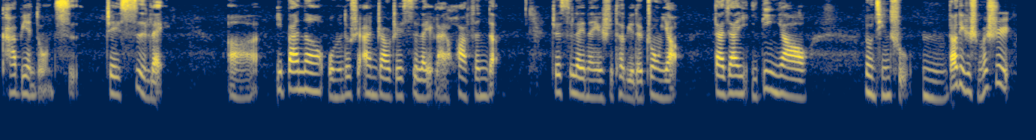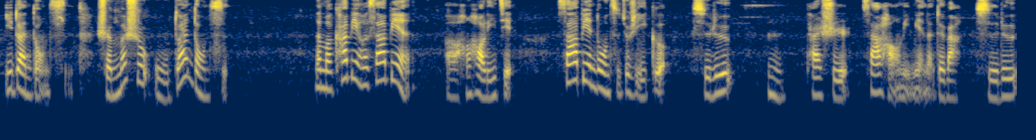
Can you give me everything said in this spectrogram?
卡变动词这四类，啊。一般呢，我们都是按照这四类来划分的。这四类呢也是特别的重要，大家一定要弄清楚。嗯，到底是什么是一段动词，什么是五段动词？那么卡变和撒变啊，很好理解。撒变动词就是一个する，嗯，它是撒行里面的，对吧？する。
